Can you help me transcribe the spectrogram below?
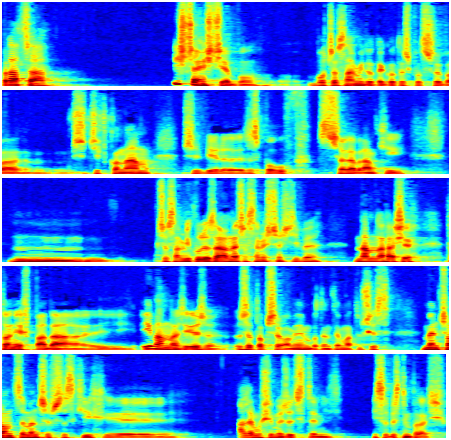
praca i szczęście, bo, bo czasami do tego też potrzeba przeciwko nam, czy wiele zespołów strzela bramki, mm, czasami kuriozalne, czasami szczęśliwe. Nam na razie to nie wpada i, i mam nadzieję, że, że to przełamiemy, bo ten temat już jest męczący, męczy wszystkich, yy, ale musimy żyć z tym i, sobie z tym poradzić.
